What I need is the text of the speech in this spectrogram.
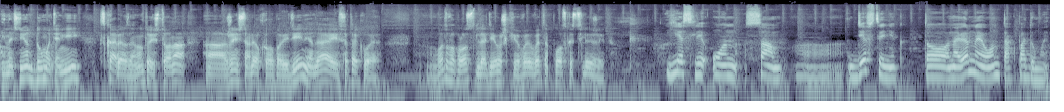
и начнет думать о ней скаберзно. Ну, то есть, что она а, женщина легкого поведения, да, и все такое. Вот вопрос для девушки в, в этом плоскости лежит. Если он сам э, девственник, то, наверное, он так подумает.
